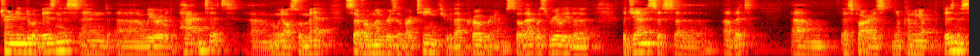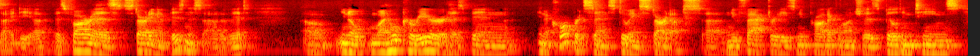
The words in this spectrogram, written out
turned into a business and uh, we were able to patent it. Um, we also met several members of our team through that program. So that was really the, the genesis uh, of it. Um, as far as you know, coming up with the business idea, as far as starting a business out of it, you know, my whole career has been in a corporate sense, doing startups, uh, new factories, new product launches, building teams.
